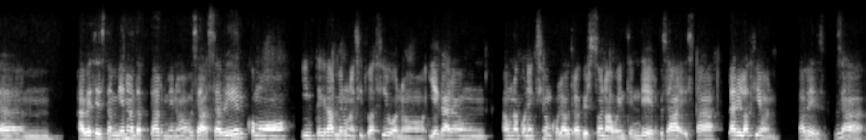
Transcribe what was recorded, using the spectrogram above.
a veces también adaptarme, ¿no? O sea, saber cómo integrarme en una situación o llegar a un, a una conexión con la otra persona o entender, o sea, está la relación, ¿sabes? O sea,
